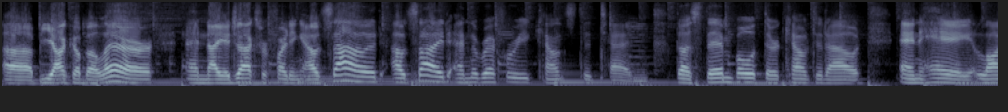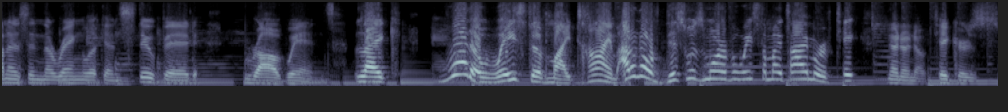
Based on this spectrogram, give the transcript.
uh, Bianca Belair and Nia Jax were fighting outside outside and the referee counts to 10. Thus them both they're counted out and hey, Lana's in the ring looking stupid. Raw wins. Like what a waste of my time. I don't know if this was more of a waste of my time or if take no no no Taker's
